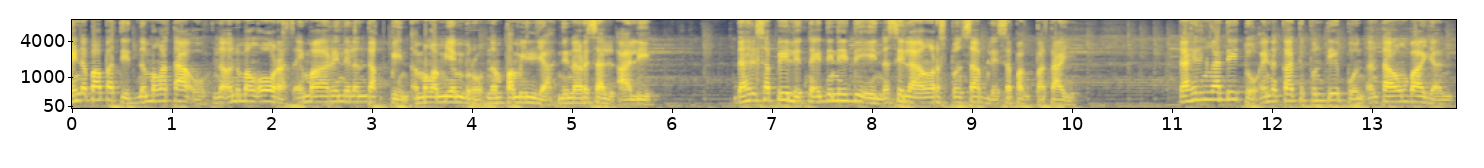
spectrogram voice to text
ay nababatid ng mga tao na anumang oras ay maaari nilang dakpin ang mga miyembro ng pamilya ni Narizal Ali. Dahil sa pilit na idinidiin na sila ang responsable sa pagpatay. Dahil nga dito ay nagkatipon-tipon ang taong bayan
